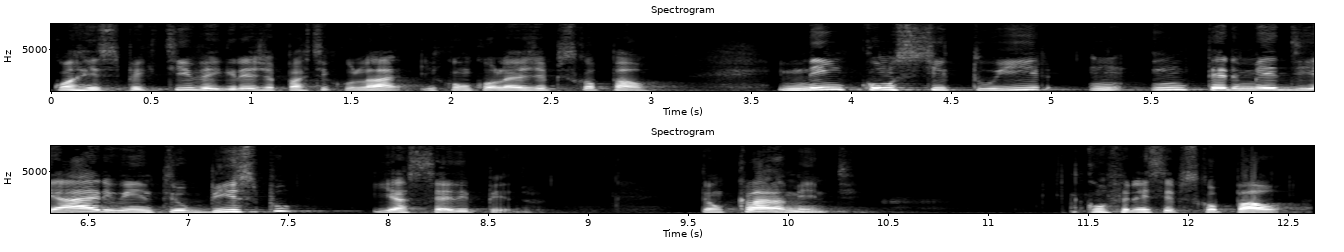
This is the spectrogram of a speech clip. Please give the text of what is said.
com a respectiva igreja particular e com o colégio episcopal, nem constituir um intermediário entre o bispo e a sede Pedro. Então, claramente, a Conferência Episcopal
